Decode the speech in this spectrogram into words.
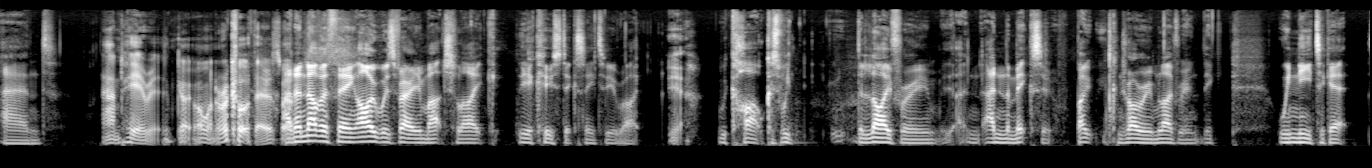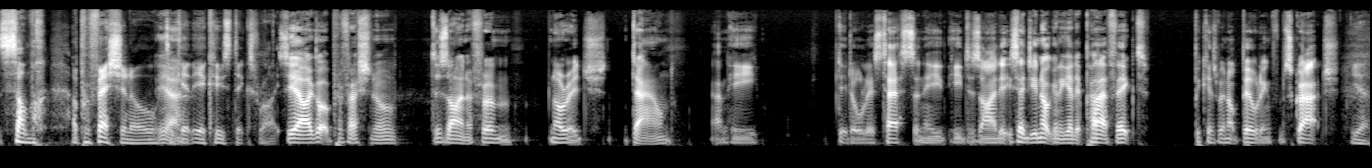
and and hear it and go, I want to record there as well. And another thing, I was very much like the acoustics need to be right. yeah, We can't because we, the live room and, and the mixer, both control room, live room, they, we need to get some a professional Yeah. to get the acoustics right. So yeah, I got a professional designer from Norwich down, and he did all his tests and he he designed it. He said, "You're not going to get it perfect because we're not building from scratch, Yeah,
